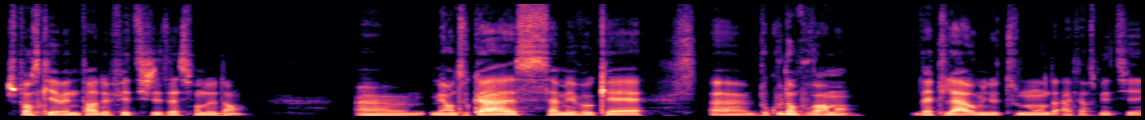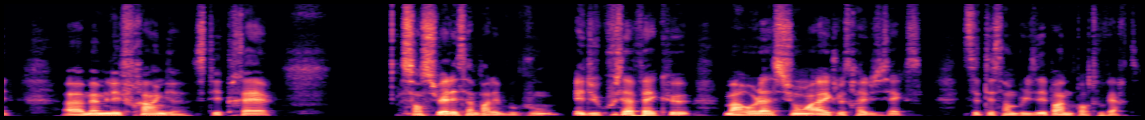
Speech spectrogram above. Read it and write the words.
Je pense qu'il y avait une part de fétichisation dedans. Euh, mais en tout cas, ça m'évoquait euh, beaucoup d'empouvoirment, d'être là au milieu de tout le monde à faire ce métier. Même les fringues, c'était très sensuel et ça me parlait beaucoup. Et du coup, ça fait que ma relation avec le travail du sexe, c'était symbolisé par une porte ouverte.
